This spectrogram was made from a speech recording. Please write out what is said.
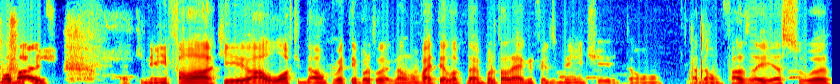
bobagem. É que nem falar que ah, o lockdown que vai ter em Porto Alegre. Não, não vai ter lockdown em Porto Alegre, infelizmente. Então, cada um faz aí a sua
